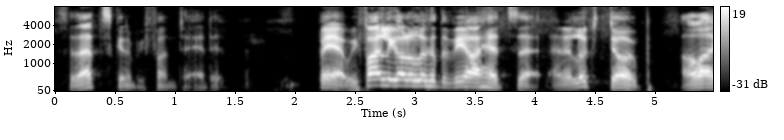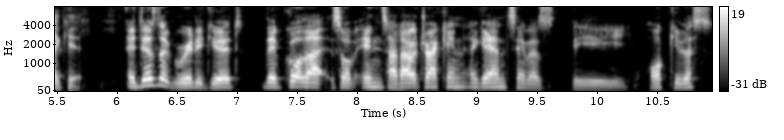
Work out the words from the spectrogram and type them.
So that's gonna be fun to edit. But yeah, we finally got a look at the VR headset, and it looks dope. I like it. It does look really good. They've got that sort of inside-out tracking again, same as the Oculus.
